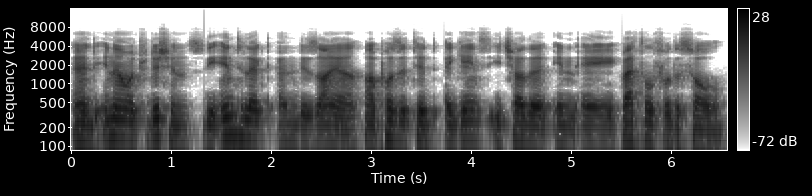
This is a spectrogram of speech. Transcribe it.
And in our traditions, the intellect and desire are posited against each other in a battle for the soul.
